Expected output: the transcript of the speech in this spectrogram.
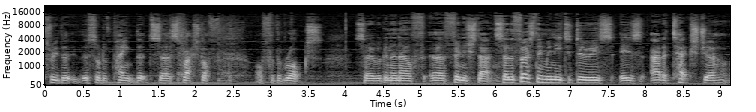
through the, the sort of paint that's uh, splashed off off of the rocks. So we're going to now uh, finish that. So the first thing we need to do is is add a texture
